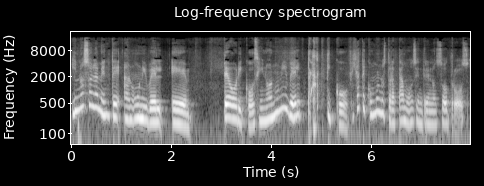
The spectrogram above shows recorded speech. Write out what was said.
Y no solamente a un nivel eh, teórico, sino en un nivel práctico. Fíjate cómo nos tratamos entre nosotros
